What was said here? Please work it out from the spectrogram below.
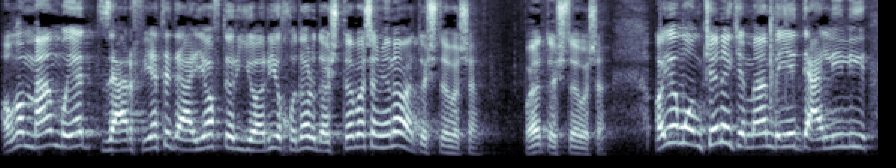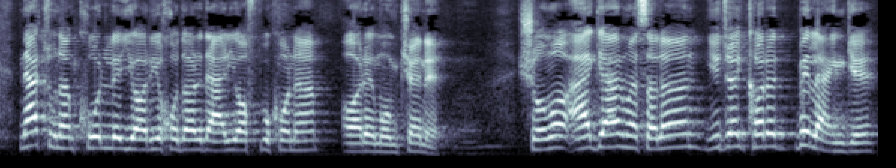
آقا من باید ظرفیت دریافت در یاری خدا رو داشته باشم یا نباید داشته باشم؟ باید داشته باشم. آیا ممکنه که من به یه دلیلی نتونم کل یاری خدا رو دریافت بکنم؟ آره ممکنه. شما اگر مثلا یه جای کارت بلنگه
